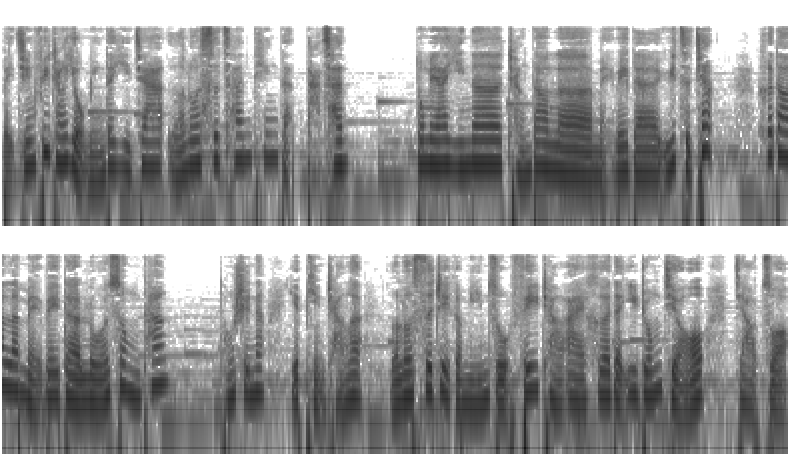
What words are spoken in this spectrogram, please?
北京非常有名的一家俄罗斯餐厅的大餐。冬梅阿姨呢，尝到了美味的鱼子酱，喝到了美味的罗宋汤，同时呢，也品尝了俄罗斯这个民族非常爱喝的一种酒，叫做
